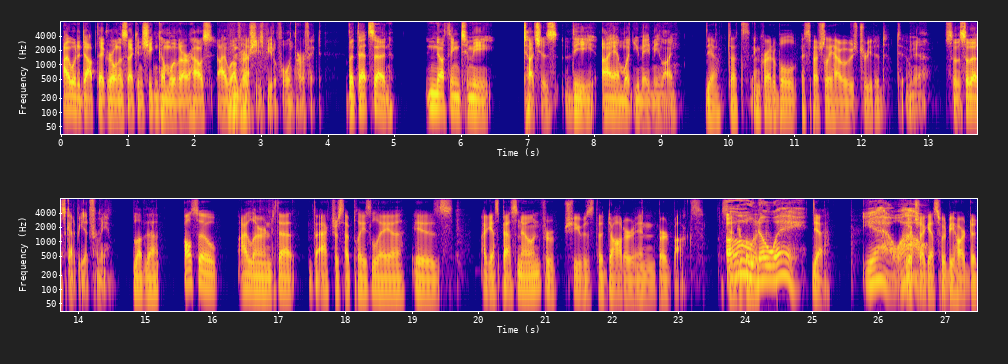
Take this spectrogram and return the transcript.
I would adopt that girl in a second. She can come live at our house. I love her. She's beautiful and perfect. But that said, nothing to me touches the I am what you made me line. Yeah, that's incredible, especially how it was treated too. Yeah. So so that's got to be it for me. Love that. Also, I learned that the actress that plays Leia is, I guess, best known for she was the daughter in Bird Box. Sandra Oh, Bullock. no way. Yeah, Yeah, wow. which I guess would be hard to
